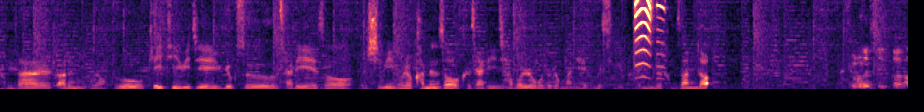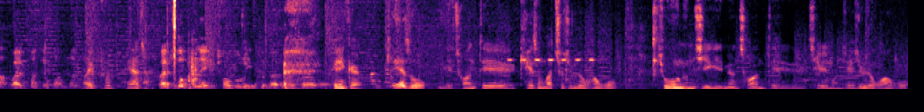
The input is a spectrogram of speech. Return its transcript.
감사할 따름이고요. 앞으로 KT 위즈의 유격수 자리에서 열심히 노력하면서 그 자리 차보려고 노력 많이 해보겠습니다. 팬분들 감사합니다. 결혼했으니까 와이프한테 뭐 한마디 와이프 해야죠. 와이프 덕분에 처음으로 인터뷰하는 거죠 그러니까요. 계속 이제 저한테 계속 맞춰주려고 하고 좋은 음식이면 저한테 제일 먼저 해주려고 하고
